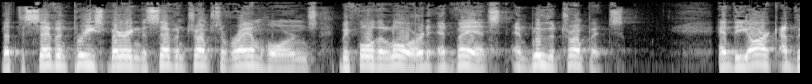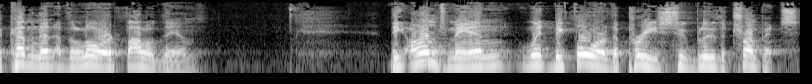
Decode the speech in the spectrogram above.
that the seven priests bearing the seven trumps of ram horns before the Lord advanced and blew the trumpets. And the ark of the covenant of the Lord followed them. The armed men went before the priests who blew the trumpets,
